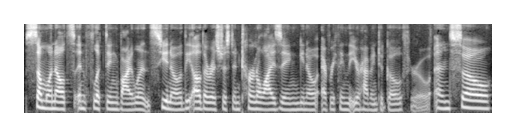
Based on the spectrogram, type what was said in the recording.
someone else inflicting violence. You know, the other is just internalizing you know everything that you're having to go through, and so.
